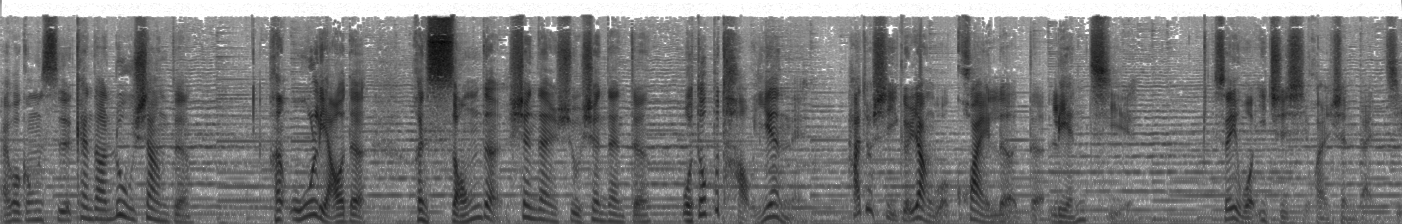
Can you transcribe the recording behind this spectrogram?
百货公司，看到路上的很无聊的、很怂的圣诞树、圣诞灯。我都不讨厌呢，它就是一个让我快乐的连结，所以我一直喜欢圣诞节。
